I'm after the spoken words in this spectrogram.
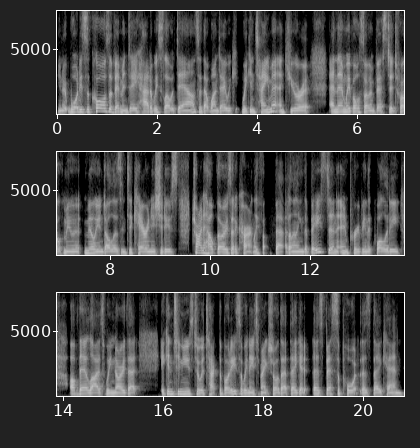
you know, what is the cause of MND? How do we slow it down so that one day we, we can tame it and cure it? And then we've also invested $12 million into care initiatives, trying to help those that are currently battling the beast and improving the quality of their lives. We know that it continues to attack the body, so we need to make sure that they get as best support as they can.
